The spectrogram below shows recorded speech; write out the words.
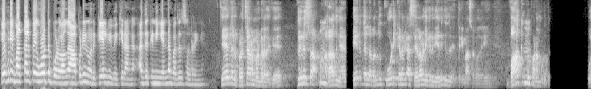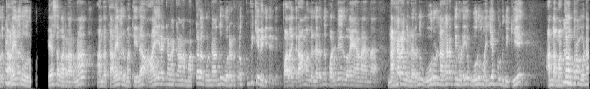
எப்படி மக்கள் போய் ஓட்டு போடுவாங்க அப்படின்னு ஒரு கேள்வி வைக்கிறாங்க. அதற்கு நீங்க என்ன பதில் சொல்றீங்க? தேர்தல் பிரச்சாரம் பண்றதுக்கு பெருசா. அதாவதுங்க தேர்தல்ல வந்து கோடிக்கணக்கா செலவழிக்கிறது எதுக்கு தெரியுமா சகோதரி வாக்குக்கு. பணம் கொடுக்குது ஒரு. தலைவர் ஒரு பேச வர்றாருன்னா அந்த தலைவர் மத்தியில ஆயிரக்கணக்கான மக்களை கொண்டாந்து ஒரு இடத்துல குவிக்க வேண்டியது இருக்கு பல கிராமங்கள்ல இருந்து பல்வேறு வகையான நகரங்கள்ல இருந்து ஒரு நகரத்தினுடைய ஒரு மையப்பகுதிக்கு அந்த மக்களை. புறம் கொண்டாந்து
